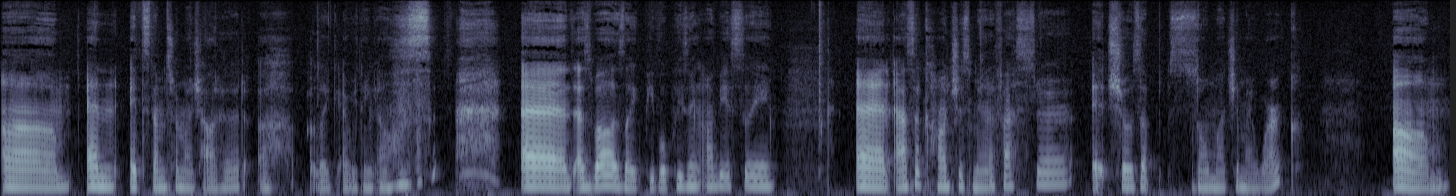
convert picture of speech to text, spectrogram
Um, and it stems from my childhood, uh, like everything else, and as well as like people pleasing, obviously. And as a conscious manifester, it shows up so much in my work. Um,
